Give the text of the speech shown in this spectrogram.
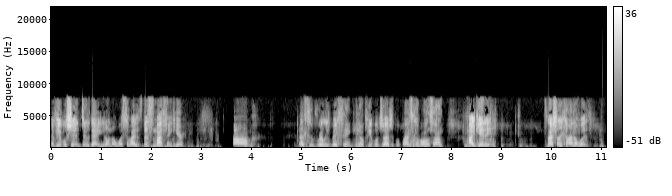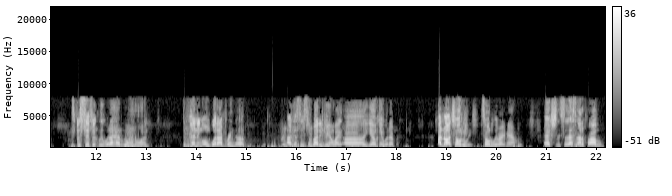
And people shouldn't do that. You don't know what somebody. This is my thing here. Um, that's a really big thing. You know, people judge a book by its cover all the time. I get it, especially kind of with specifically what I have going on. Depending on what I bring up, I can see somebody being like, "Uh, yeah, okay, whatever." I know I totally, totally right now, actually. So that's not a problem.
